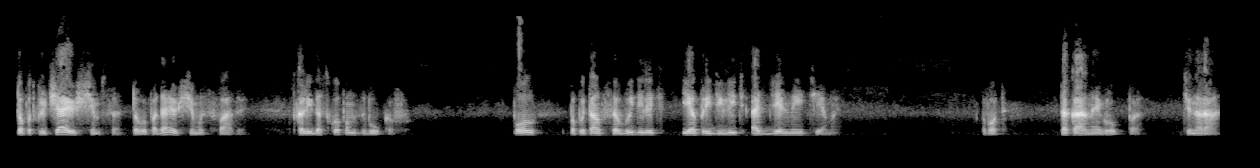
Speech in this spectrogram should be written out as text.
то подключающимся, то выпадающим из фазы, калейдоскопом звуков. Пол попытался выделить и определить отдельные темы. Вот, токарная группа, тенора.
